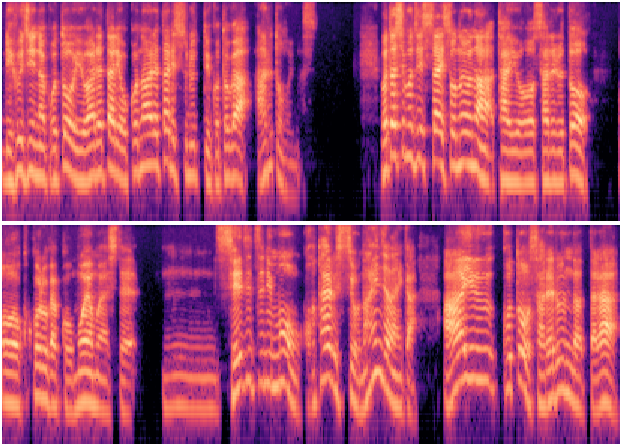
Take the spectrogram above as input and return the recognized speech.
理不尽なことを言われたり行われたりするっていうことがあると思います。私も実際そのような対応をされると、心がこうもやもやして、うん、誠実にもう答える必要ないんじゃないか。ああいうことをされるんだったら、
